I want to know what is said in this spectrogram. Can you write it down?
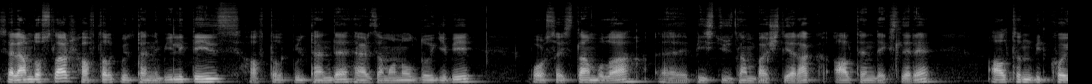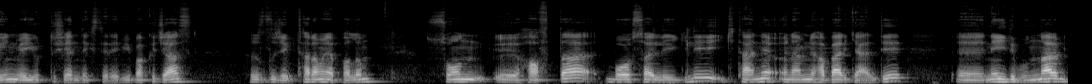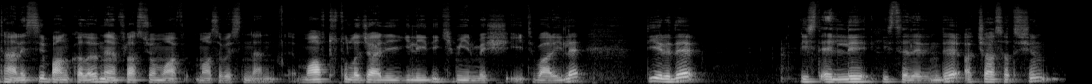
Selam dostlar. Haftalık bültenle birlikteyiz. Haftalık bültende her zaman olduğu gibi Borsa İstanbul'a e, BIST 100'den başlayarak alt endekslere, altın, bitcoin ve yurt dışı endekslere bir bakacağız. Hızlıca bir tarama yapalım. Son e, hafta borsa ile ilgili iki tane önemli haber geldi. E, neydi bunlar? Bir tanesi bankaların enflasyon muhaf- muhasebesinden muaf tutulacağı ile ilgiliydi 2025 itibariyle. Diğeri de BIST 50 hisselerinde açığa satışın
